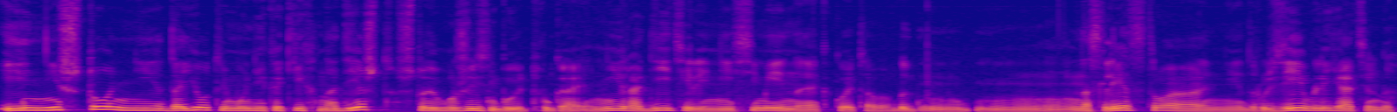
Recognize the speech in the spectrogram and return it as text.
И ничто не дает ему никаких надежд, что его жизнь будет другая. Ни родители, ни семейное какое-то наследство, ни друзей влиятельных.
